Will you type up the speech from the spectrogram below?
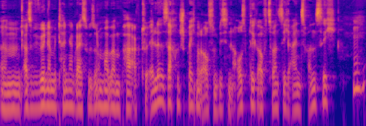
Ähm, also wir würden ja mit Tanja gleich sowieso nochmal über ein paar aktuelle Sachen sprechen oder auch so ein bisschen Ausblick auf 2021. Mhm.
